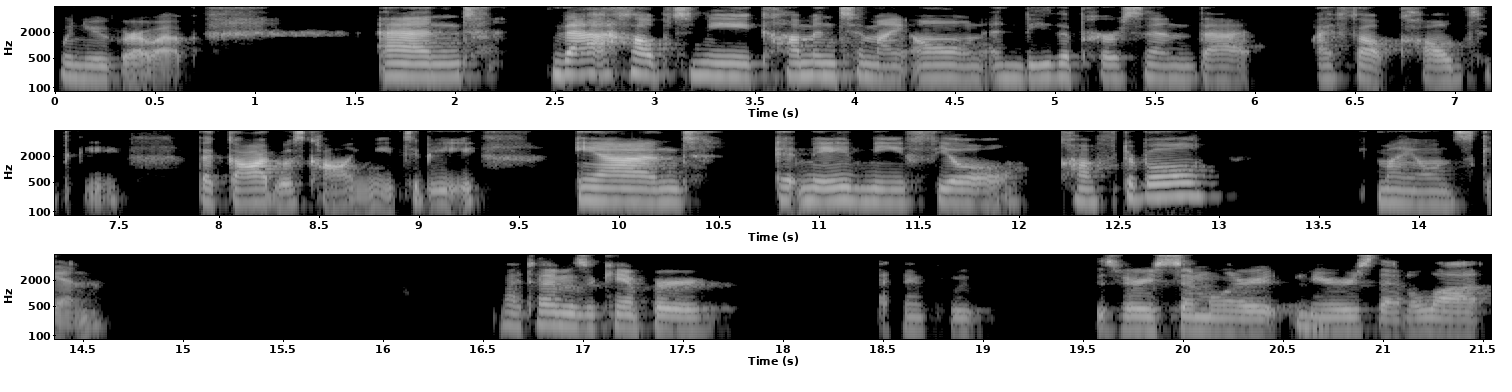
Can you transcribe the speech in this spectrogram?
when you grow up? And that helped me come into my own and be the person that I felt called to be, that God was calling me to be. And it made me feel comfortable in my own skin. My time as a camper, I think we, is very similar. It mm. mirrors that a lot.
